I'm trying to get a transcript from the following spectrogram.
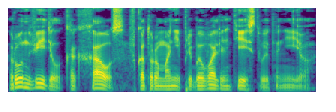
Рун видел, как хаос, в котором они пребывали, действует на нее.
